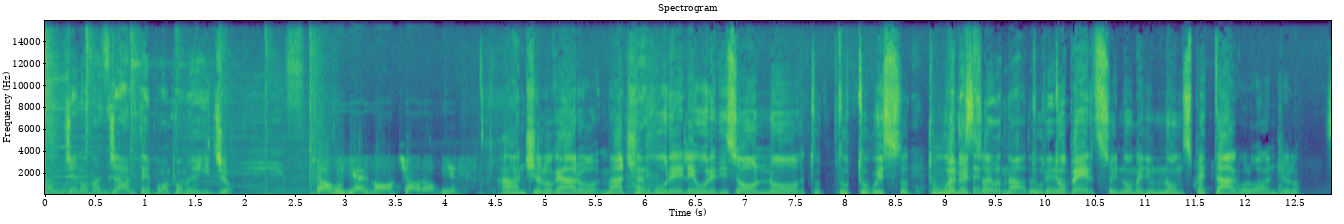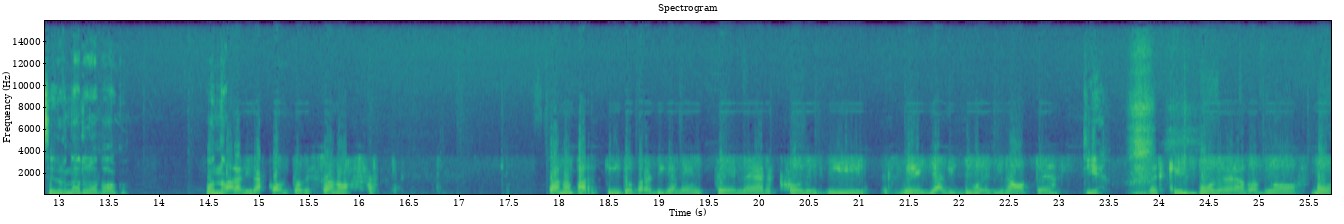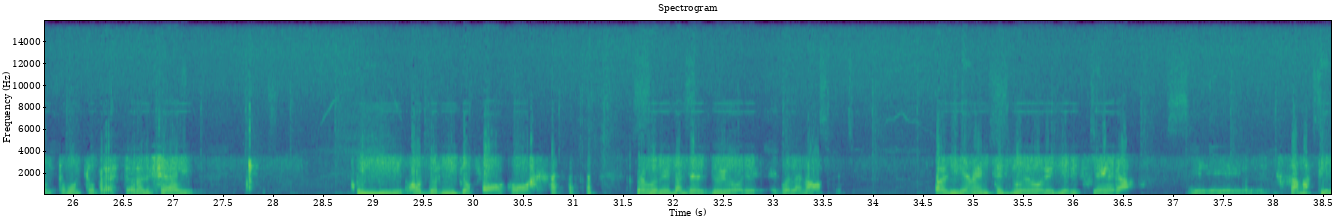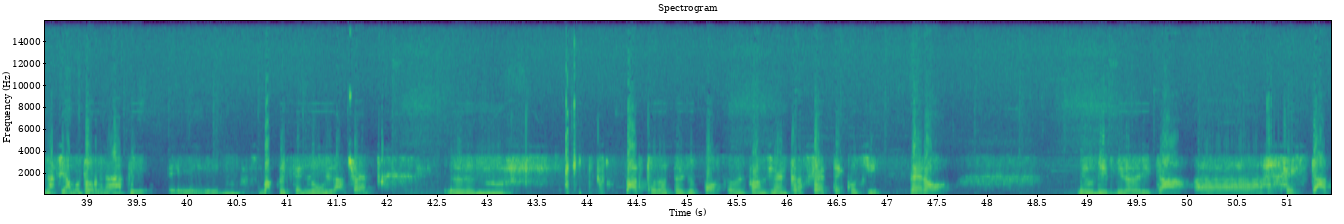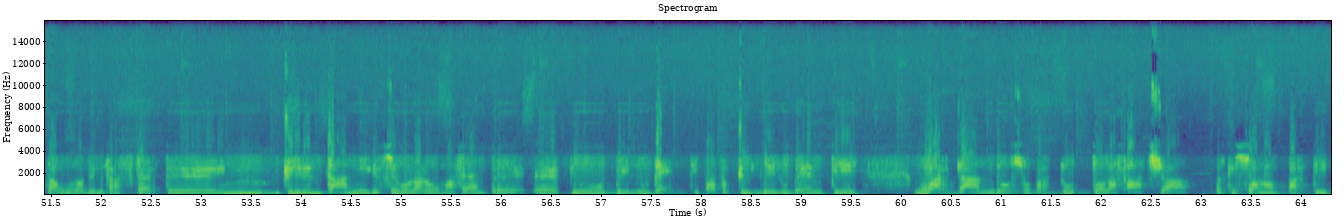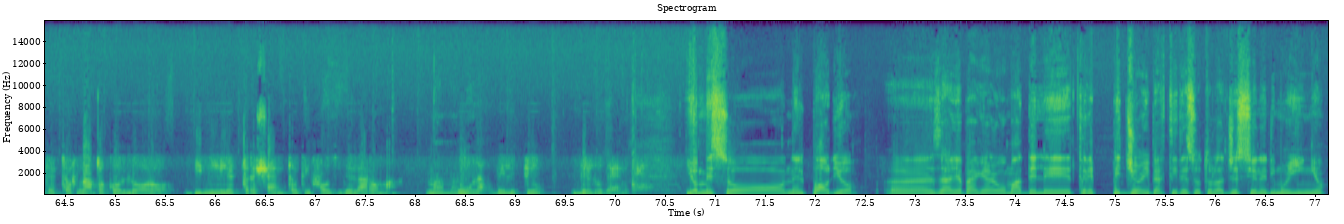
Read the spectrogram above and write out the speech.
Angelo Mangiante, buon pomeriggio. Ciao Guglielmo, ciao Robby. Angelo caro, immagino pure le ore di sonno, tu- tutto questo tue Quando sei perso- tornato, tutto vero? perso in nome di un non spettacolo, Angelo. Sei tornato da poco? O no? Allora, vi racconto che sono, sono partito praticamente mercoledì, sveglia alle 2 di notte, Ti è. perché il volo era proprio molto molto presto, era alle 6, quindi ho dormito poco, per poter mangiare due ore e quella notte. Praticamente due ore ieri sera, e stamattina siamo tornati, e- ma questo è nulla, cioè, ehm, parto dal presupposto che quando si va in trasferta è così, però devo dirvi la verità, eh, è stata una delle trasferte in più di vent'anni che seguo la Roma sempre, eh, più deludenti, proprio più deludenti guardando soprattutto la faccia, perché sono partito e tornato con loro, di 1300 tifosi della Roma. Una delle più deludenti. Io ho messo nel podio eh, Slavia Praga Roma delle tre peggiori partite sotto la gestione di Mourinho.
